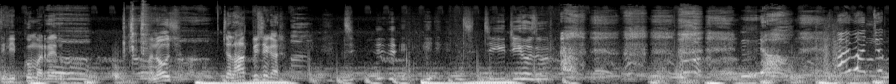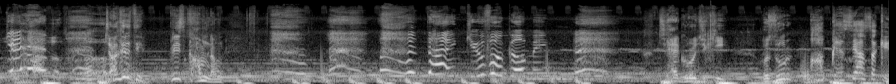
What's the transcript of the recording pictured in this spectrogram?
दिलीप को मरने दो। मनोज चल हाथ पीछे कर। जी जी हुजूर। No! I want to kill him! Jagriti please calm down Thank you for coming. जय गुरु जी की। हुजूर आप कैसे आ सके?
